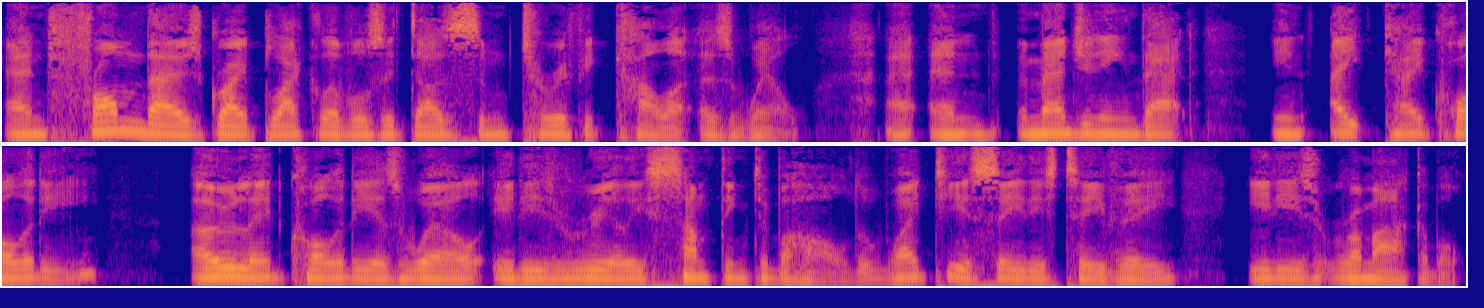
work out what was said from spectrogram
And from those great black levels, it does some terrific color as well. Uh, and imagining that in 8K quality, OLED quality as well, it is really something to behold. Wait till you see this TV. It is remarkable.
